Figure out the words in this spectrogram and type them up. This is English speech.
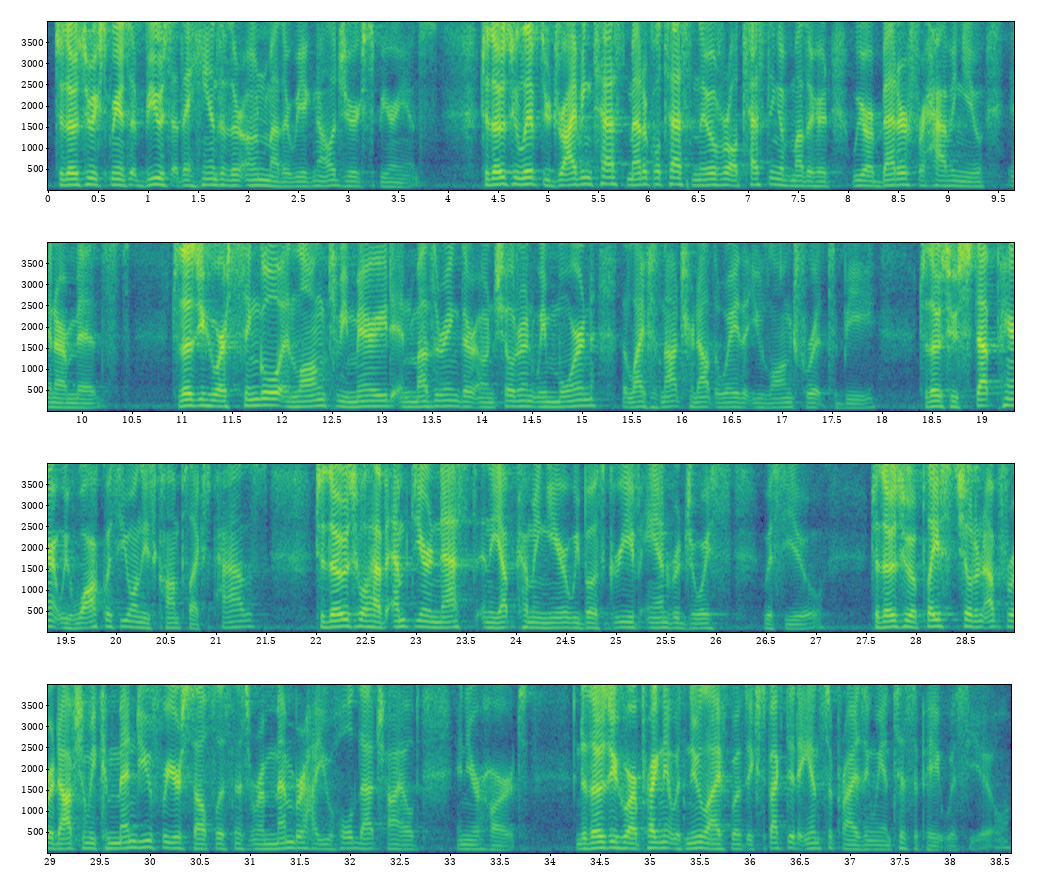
To those who experience abuse at the hands of their own mother, we acknowledge your experience. To those who live through driving tests, medical tests, and the overall testing of motherhood, we are better for having you in our midst. To those of you who are single and long to be married and mothering their own children, we mourn that life has not turned out the way that you longed for it to be. To those who step parent, we walk with you on these complex paths. To those who will have emptier nests in the upcoming year, we both grieve and rejoice with you. To those who have placed children up for adoption, we commend you for your selflessness and remember how you hold that child in your heart. And to those of you who are pregnant with new life, both expected and surprising, we anticipate with you.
